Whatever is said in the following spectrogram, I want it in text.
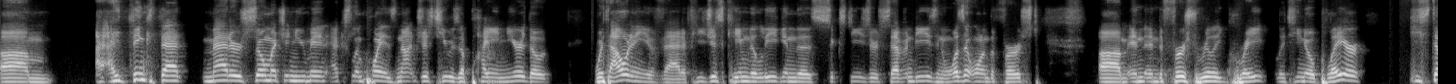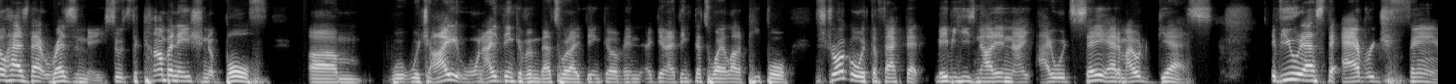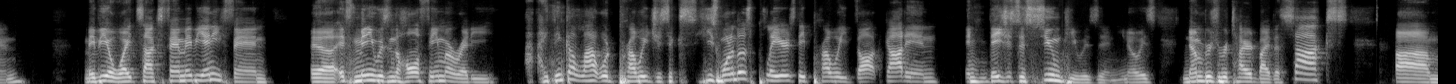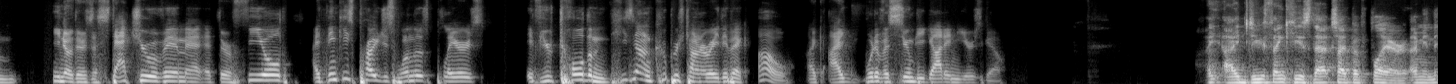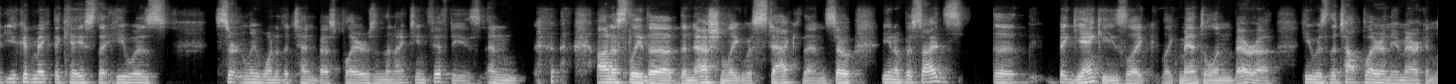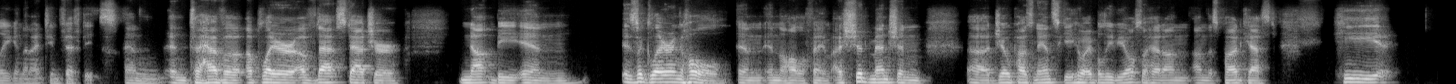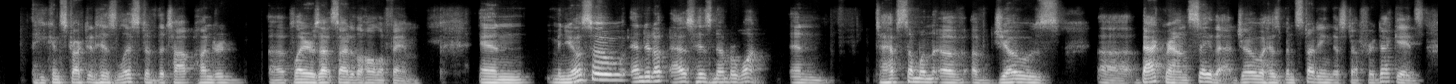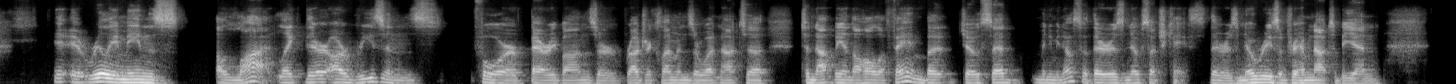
Um, I, I think that matters so much, and you made an excellent point. It's not just he was a pioneer though. Without any of that, if he just came to league in the 60s or 70s and wasn't one of the first, um, and, and the first really great Latino player, he still has that resume. So it's the combination of both, um, which I, when I think of him, that's what I think of. And again, I think that's why a lot of people struggle with the fact that maybe he's not in. I, I would say, Adam, I would guess if you would ask the average fan, maybe a White Sox fan, maybe any fan, uh, if Minnie was in the Hall of Fame already, I think a lot would probably just, ex- he's one of those players they probably thought got in and they just assumed he was in. You know, his numbers retired by the Sox. Um, you know, there's a statue of him at, at their field. I think he's probably just one of those players. If you told them he's not in Cooperstown already, they'd be like, oh, like I would have assumed he got in years ago. I, I do think he's that type of player. I mean, you could make the case that he was certainly one of the 10 best players in the 1950s and honestly the the national league was stacked then so you know besides the big yankees like like mantle and berra he was the top player in the american league in the 1950s and and to have a, a player of that stature not be in is a glaring hole in in the hall of fame i should mention uh, joe posnanski who i believe you also had on on this podcast he he constructed his list of the top 100 uh, players outside of the Hall of Fame. And Minoso ended up as his number one. And to have someone of, of Joe's uh, background say that, Joe has been studying this stuff for decades, it, it really means a lot. Like there are reasons for Barry Bonds or Roger Clemens or whatnot to to not be in the Hall of Fame. But Joe said, Minnie Minoso, there is no such case. There is no reason for him not to be in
